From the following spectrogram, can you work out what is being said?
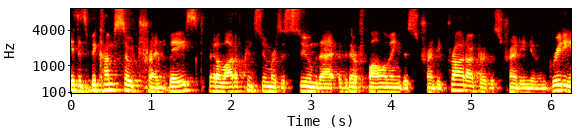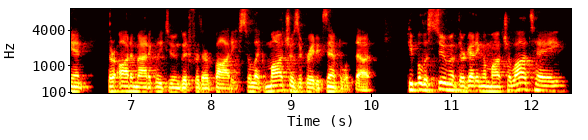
is it's become so trend based that a lot of consumers assume that if they're following this trendy product or this trendy new ingredient they're automatically doing good for their body. So like matcha is a great example of that people assume if they're getting a matcha latte,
